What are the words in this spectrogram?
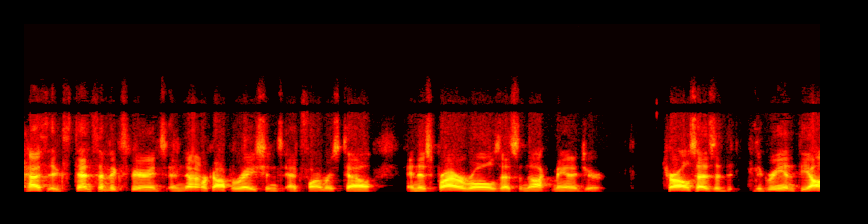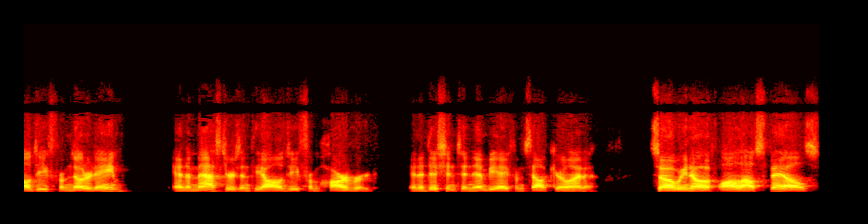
has extensive experience in network operations at Farmers Tel and his prior roles as the NOC manager. Charles has a degree in theology from Notre Dame and a master's in theology from Harvard, in addition to an MBA from South Carolina. So we know if all else fails,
